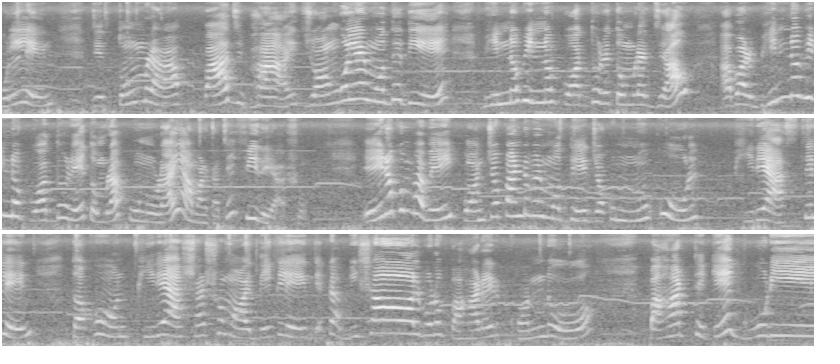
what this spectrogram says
বললেন যে, তোমরা পাঁচ ভাই জঙ্গলের মধ্যে দিয়ে ভিন্ন ভিন্ন পথ ধরে তোমরা যাও আবার ভিন্ন ভিন্ন পথ ধরে তোমরা পুনরায় আমার কাছে ফিরে আসো। এইরকমভাবেই পঞ্চপাণ্ডবের মধ্যে যখন নকুল ফিরে আসছিলেন, তখন ফিরে আসার সময় দেখলে যে একটা বিশাল বড় পাহাড়ের খণ্ড পাহাড় থেকে গড়িয়ে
